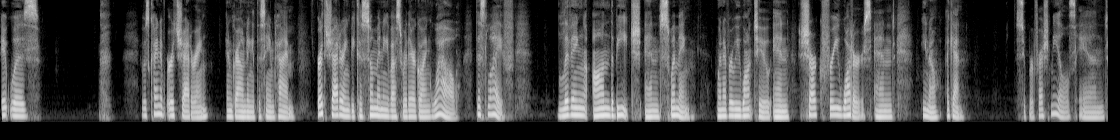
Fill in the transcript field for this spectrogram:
it was, it was kind of earth shattering and grounding at the same time. Earth shattering because so many of us were there going, wow, this life, living on the beach and swimming whenever we want to in shark free waters. And, you know, again, super fresh meals and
